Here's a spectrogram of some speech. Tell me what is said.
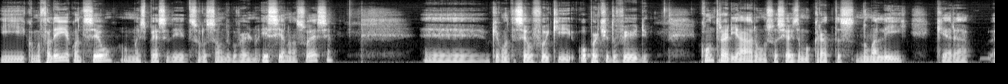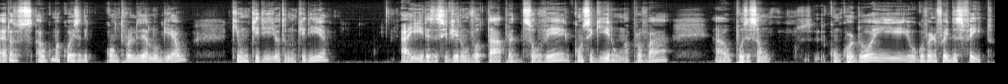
E, como eu falei, aconteceu uma espécie de dissolução do governo esse ano na Suécia. É, o que aconteceu foi que o Partido Verde contrariaram os sociais-democratas numa lei que era, era alguma coisa de controle de aluguel, que um queria e outro não queria. Aí eles decidiram votar para dissolver, conseguiram aprovar, a oposição concordou e o governo foi desfeito.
